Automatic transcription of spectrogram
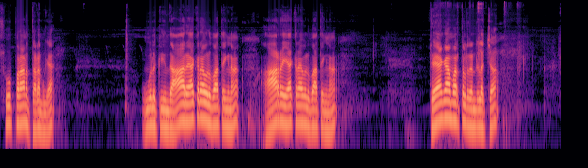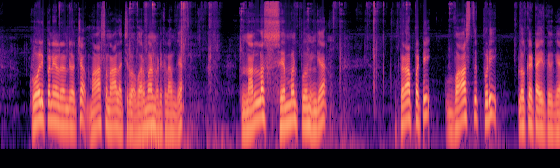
சூப்பரான தடம்ங்க. உங்களுக்கு இந்த ஆறு ஏக்கராவில் பார்த்தீங்கன்னா ஆறரை ஏக்கராவில் பார்த்தீங்கன்னா தேங்காய் மரத்தில் ரெண்டு லட்சம் கோழிப்பண்ணையில் ரெண்டு லட்சம் மாதம் நாலு லட்ச ரூபா வருமானம் எடுக்கலாமுங்க. நல்ல செம்மண் பூமிங்க. பிராப்பட்டி வாஸ்துப்படி லொக்கேட் ஆகிருக்குதுங்க.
